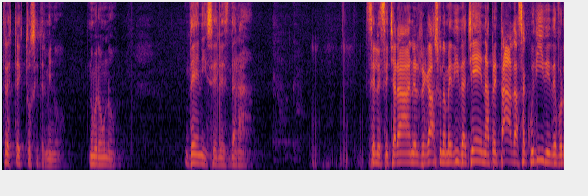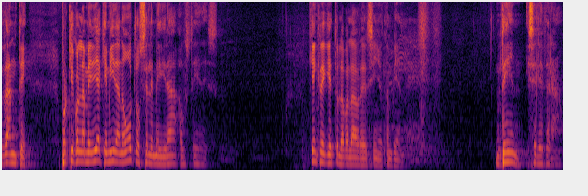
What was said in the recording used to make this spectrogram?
Tres textos y termino. Número uno, den y se les dará. Se les echará en el regazo una medida llena, apretada, sacudida y desbordante, porque con la medida que midan a otros se le medirá a ustedes. ¿Quién cree que esto es la palabra del Señor también? Den y se les dará.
